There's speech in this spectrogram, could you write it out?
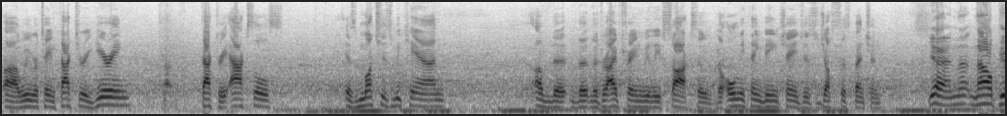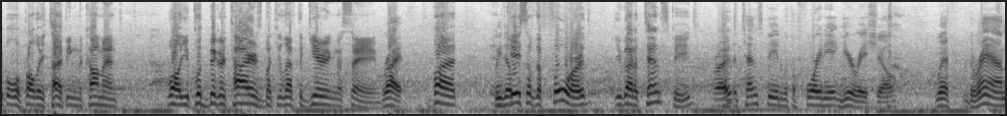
Uh, we retain factory gearing, uh, factory axles, as much as we can of the, the, the drivetrain we leave stock. So the only thing being changed is just suspension. Yeah, and now people will probably typing the comment, well, you put bigger tires, but you left the gearing the same. Right. But in don't- case of the Ford, you got a 10 speed, right? The 10 speed with a 488 gear ratio. With the Ram,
